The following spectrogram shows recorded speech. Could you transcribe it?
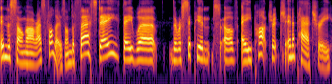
in the song are as follows. On the first day, they were the recipient of a partridge in a pear tree.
